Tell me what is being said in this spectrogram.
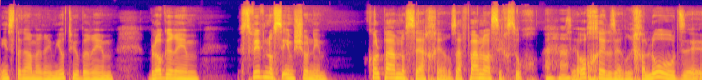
אינסטגרמרים, יוטיוברים, בלוגרים, סביב נושאים שונים. כל פעם נושא אחר, זה אף פעם לא הסכסוך. אהה. זה אוכל, זה אדריכלות, זה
